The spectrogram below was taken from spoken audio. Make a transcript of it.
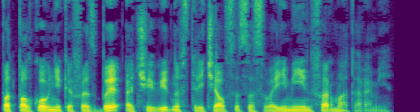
подполковник ФСБ, очевидно, встречался со своими информаторами.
